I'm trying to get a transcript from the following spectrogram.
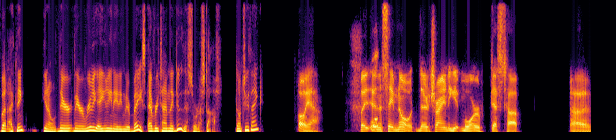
But I think, you know, they're they're really alienating their base every time they do this sort of stuff. Don't you think? Oh yeah, but Well- on the same note, they're trying to get more desktop uh,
